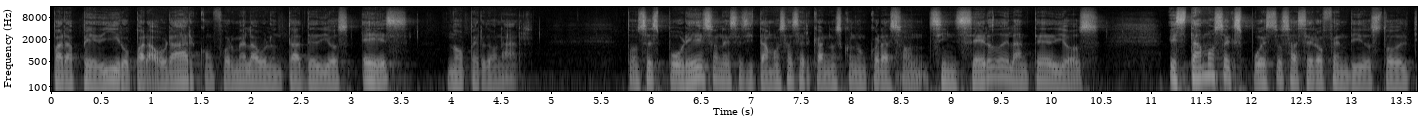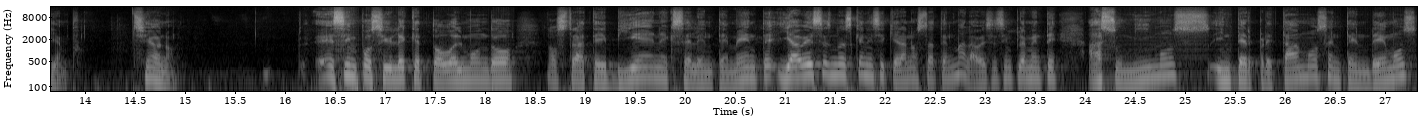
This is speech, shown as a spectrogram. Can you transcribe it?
para pedir o para orar conforme a la voluntad de Dios es no perdonar. Entonces, por eso necesitamos acercarnos con un corazón sincero delante de Dios. Estamos expuestos a ser ofendidos todo el tiempo, ¿sí o no? Es imposible que todo el mundo nos trate bien, excelentemente, y a veces no es que ni siquiera nos traten mal, a veces simplemente asumimos, interpretamos, entendemos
